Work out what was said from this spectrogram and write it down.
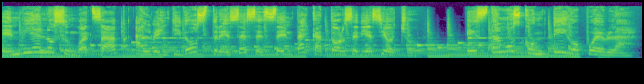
Envíanos un WhatsApp al 22 13 60 14 18. Estamos contigo Puebla.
